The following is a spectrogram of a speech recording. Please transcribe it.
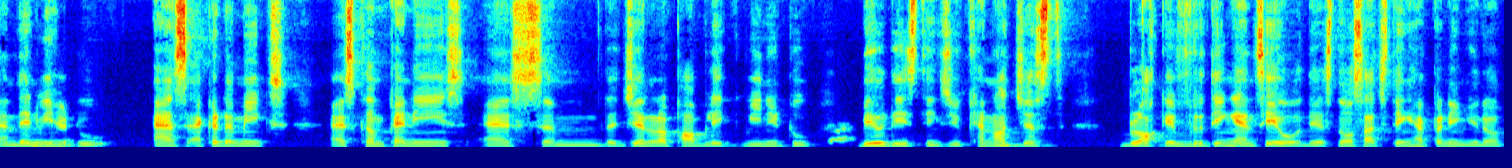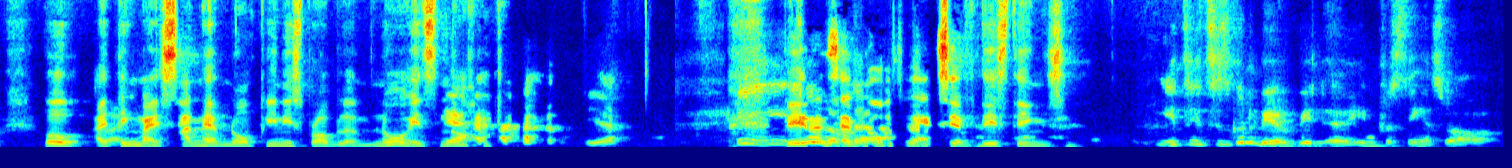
And then we have to, as academics, as companies, as um, the general public, we need to build these things. You cannot just block everything and say, "Oh, there's no such thing happening." You know, oh, I right. think my son have no penis problem. No, it's yeah. not. yeah. Parents have to also accept these things. It's, it's going to be a bit uh, interesting as well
